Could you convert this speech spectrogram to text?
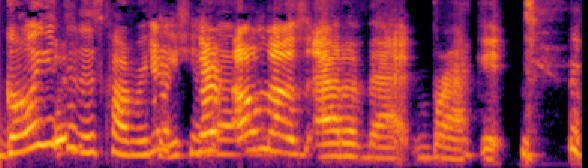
going into this conversation, they're, they're almost out of that bracket.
